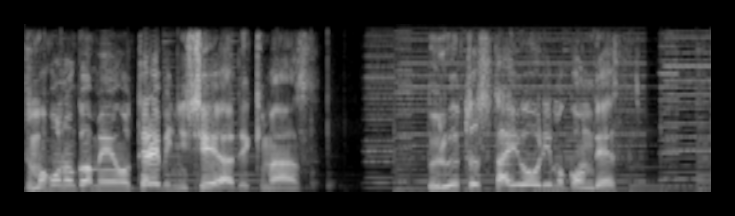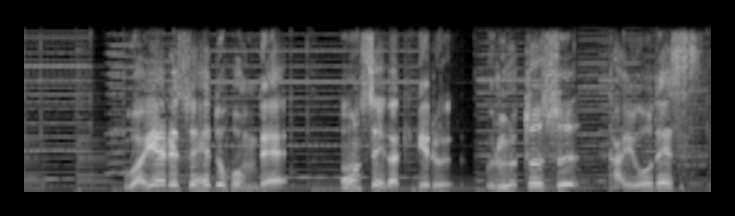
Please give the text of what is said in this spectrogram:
スマホの画面をテレビにシェアできます。Bluetooth 対応リモコンです。ワイヤレスヘッドホンで音声が聞ける Bluetooth 対応です。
